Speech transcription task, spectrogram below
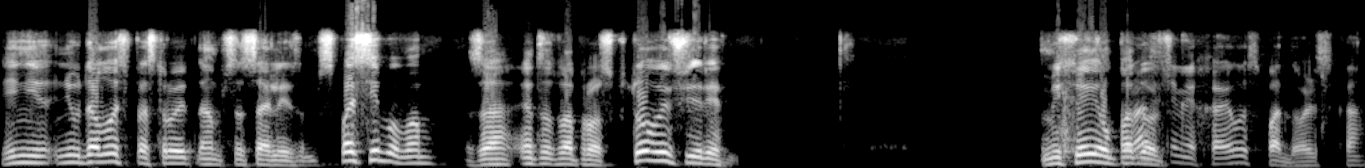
и не, не удалось построить нам социализм. Спасибо вам за этот вопрос. Кто в эфире? Михаил Подольск. Здравствуйте, Михаил из Подольска.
